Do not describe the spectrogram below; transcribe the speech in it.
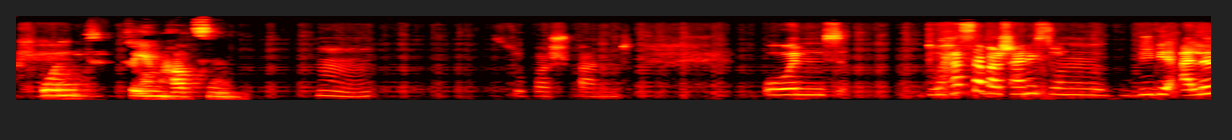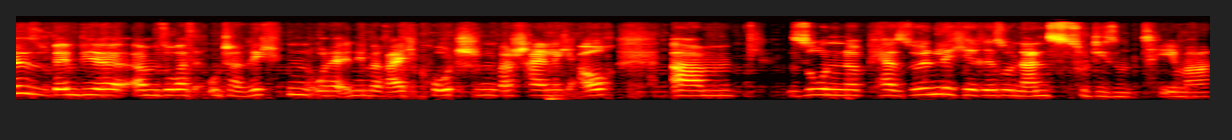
okay. und zu ihrem Herzen. Mhm super spannend. Und du hast ja wahrscheinlich so ein, wie wir alle, wenn wir ähm, sowas unterrichten oder in dem Bereich coachen, wahrscheinlich auch ähm, so eine persönliche Resonanz zu diesem Thema.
